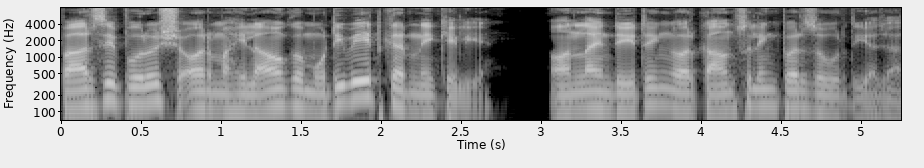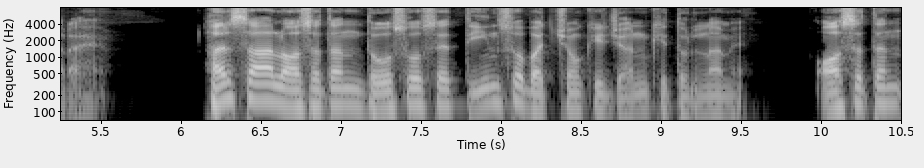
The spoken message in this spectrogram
पारसी पुरुष और महिलाओं को मोटिवेट करने के लिए ऑनलाइन डेटिंग और काउंसलिंग पर ज़ोर दिया जा रहा है। हर साल औसतन 200 से 300 बच्चों की जन्म की तुलना में औसतन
